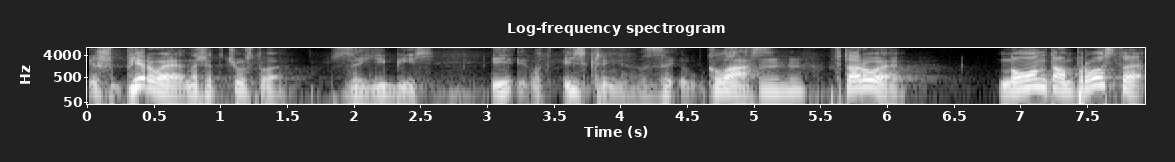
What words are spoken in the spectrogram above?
И ш- Первое, значит, чувство – заебись. И вот искренне, за- класс. Второе, но он там просто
